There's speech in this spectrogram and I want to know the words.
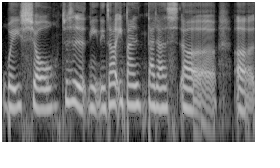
维修，就是你你知道，一般大家呃呃。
